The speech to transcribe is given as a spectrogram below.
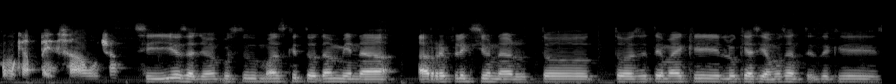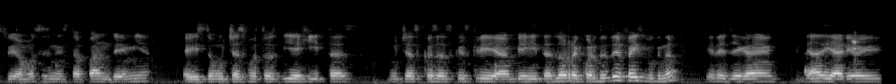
Como que ha pensado mucho. Sí, o sea, yo me he puesto más que todo también a, a reflexionar todo, todo ese tema de que lo que hacíamos antes de que estuviéramos en esta pandemia. He visto muchas fotos viejitas, muchas cosas que escribían viejitas, los recuerdos de Facebook, ¿no? Que les llegan a diario y...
